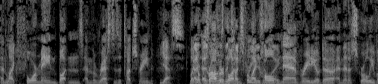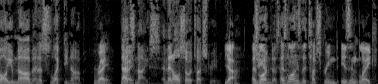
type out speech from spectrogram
and like four main buttons, and the rest is a touchscreen. Yes. Like As- a as proper button for like home, like- nav, radio, duh, and then a scrolly volume knob and a selecty knob. Right. That's right. nice. And then also a touchscreen. Yeah. As GM long does as long as the touchscreen isn't like,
